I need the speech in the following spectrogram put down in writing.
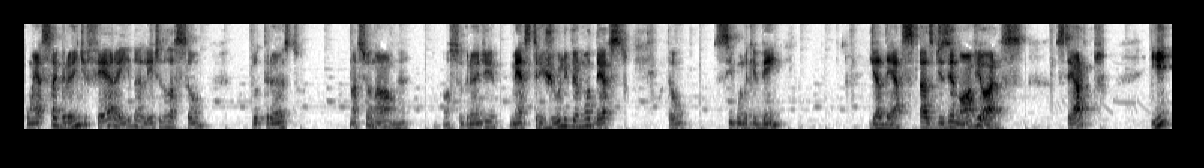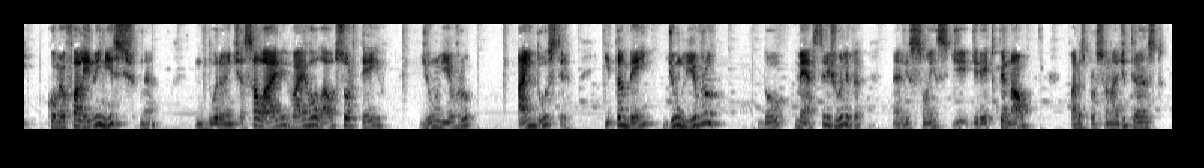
com essa grande fera aí da legislação do trânsito nacional, né? Nosso grande mestre Júlio Modesto. Então, segunda que vem, dia 10, às 19 horas, certo? E, como eu falei no início, né? Durante essa live vai rolar o sorteio de um livro A Indústria, e também de um livro do mestre Júliver, né, Lições de Direito Penal para os Profissionais de Trânsito.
